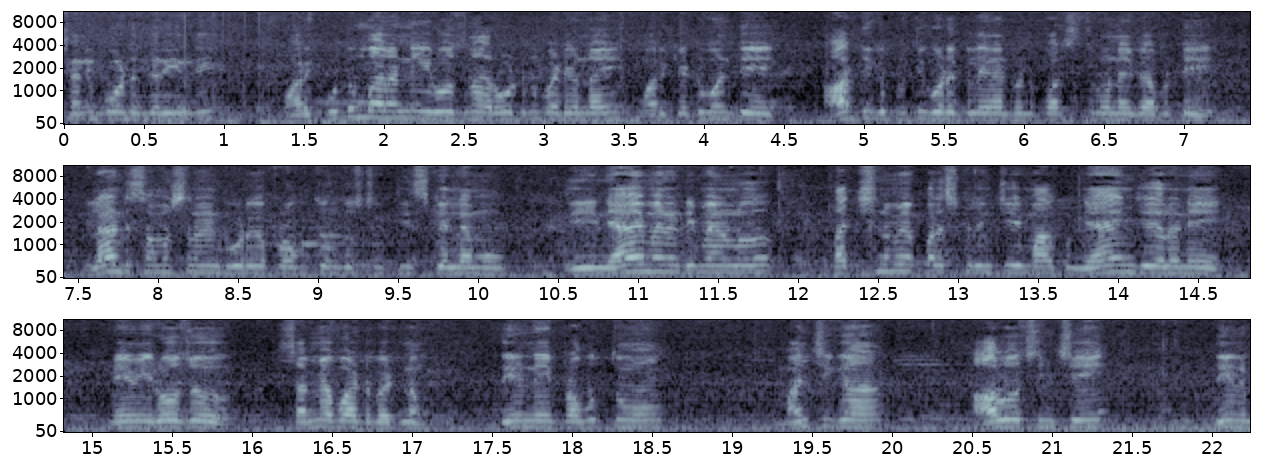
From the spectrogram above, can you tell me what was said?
చనిపోవడం జరిగింది. వారి కుటుంబాలన్నీ ఈ రోజున రోడ్డున పడి ఉన్నాయి. వారికి ఎటువంటి ఆర్థిక వృత్తి కూడా లేనటువంటి పరిస్థితులు ఉన్నాయి కాబట్టి ఇలాంటి సమస్యలన్నింటి కూడా ప్రభుత్వం దృష్టికి తీసుకెళ్ళాము. ఈ న్యాయమైన డిమాండ్లు తక్షణమే పరిష్కరించి మాకు న్యాయం చేయాలని మేము ఈరోజు సమ్మెబాటు పెట్టినాం. దీన్ని ప్రభుత్వం మంచిగా ఆలోచించి దీన్ని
